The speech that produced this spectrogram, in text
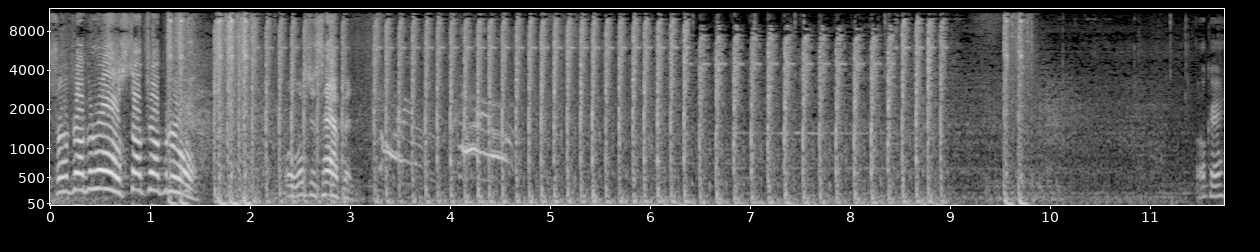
Stop, drop, and roll! Stop, drop, and roll! Well, what just happened? Okay.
